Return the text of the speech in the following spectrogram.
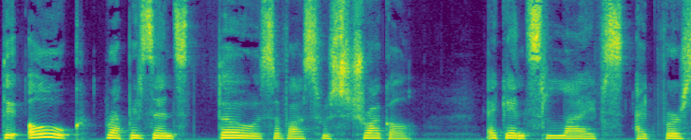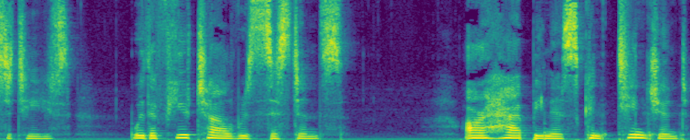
the oak represents those of us who struggle against life's adversities with a futile resistance, our happiness contingent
